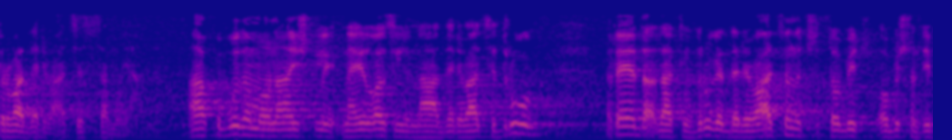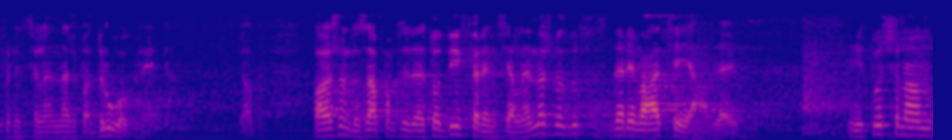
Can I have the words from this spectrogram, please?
Prva derivacija samo javlja. A ako budemo naišli, nailazili na derivacije drugog reda, dakle druge derivacije, onda će to biti obična diferencijalna jednadžba drugog reda. Važno je da zapamtite da je to diferencijalna jednadžba, zato se derivacije javljaju. I tu će nam, e,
